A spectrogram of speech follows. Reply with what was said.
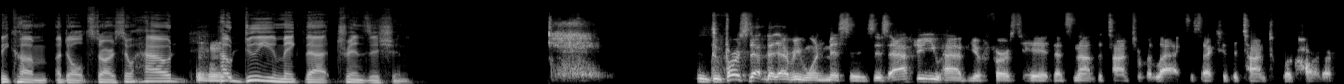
become adult stars. So how mm-hmm. how do you make that transition? The first step that everyone misses is after you have your first hit. That's not the time to relax. It's actually the time to work harder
